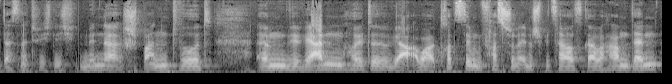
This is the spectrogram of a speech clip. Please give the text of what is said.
das natürlich nicht minder spannend wird. Ähm, wir werden heute ja aber trotzdem fast schon eine Spezialausgabe haben, denn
